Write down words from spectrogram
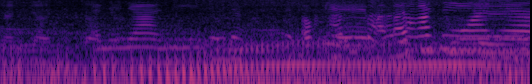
Nyanyi nyanyi nyanyi nyanyi oke makasih semuanya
